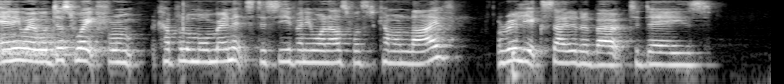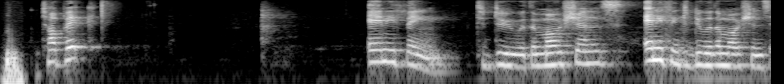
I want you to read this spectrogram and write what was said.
Anyway, we'll just wait for a couple of more minutes to see if anyone else wants to come on live. Really excited about today's topic. Anything to do with emotions, anything to do with emotions,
